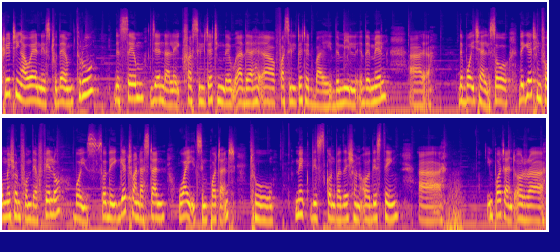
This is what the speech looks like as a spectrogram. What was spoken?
creating awareness to them through the same gender like facilitating them uh, they are uh, facilitated by the male the male uh, the boy child so they get information from their fellow boys so they get to understand why it's important to make this conversation or this thing uh, important or uh,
